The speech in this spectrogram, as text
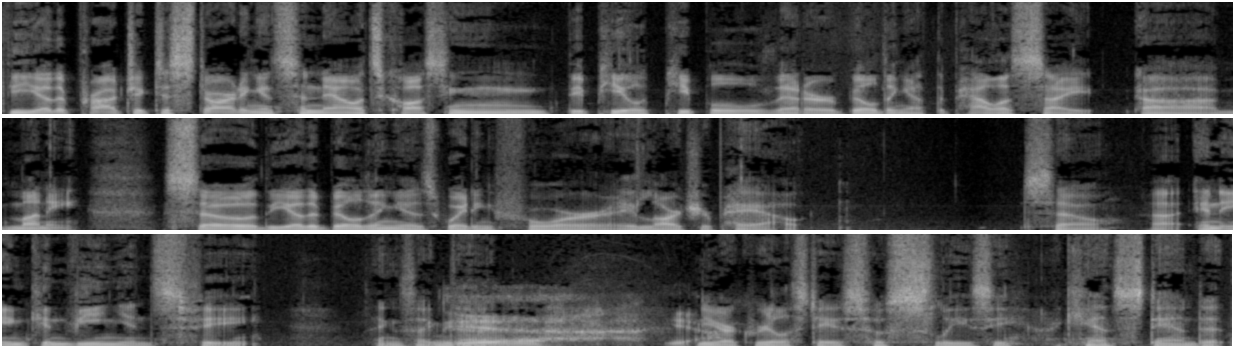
the other project is starting, and so now it's costing the people that are building at the palace site uh, money. So the other building is waiting for a larger payout. So uh, an inconvenience fee, things like that. Yeah, yeah. New York real estate is so sleazy. I can't stand it.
